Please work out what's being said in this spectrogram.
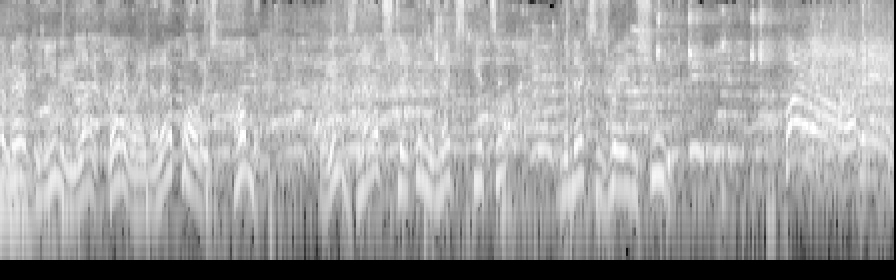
Mid-American Unity a lot of credit right now. That ball is humming. Like, it is not sticking. The next gets it. The next is ready to shoot it. Barlow up and in.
